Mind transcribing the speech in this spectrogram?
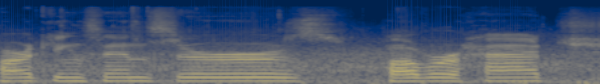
parking sensors, power hatch.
